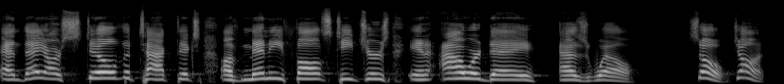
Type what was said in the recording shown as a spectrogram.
and they are still the tactics of many false teachers in our day as well. So, John,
